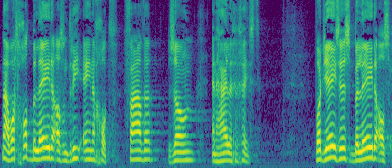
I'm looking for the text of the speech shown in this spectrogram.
Nou, wordt God beleden als een drie-enig God. Vader, Zoon en Heilige Geest. Wordt Jezus beleden als 100%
